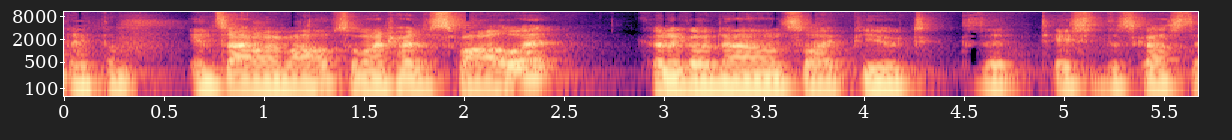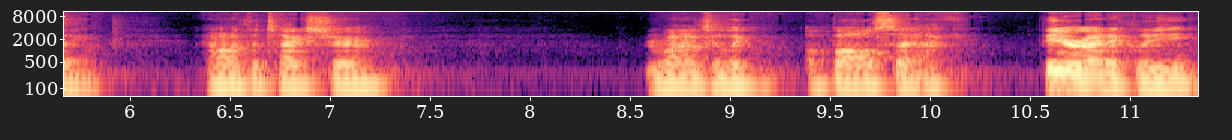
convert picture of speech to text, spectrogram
like the inside of my mouth. So when I tried to swallow it, couldn't go down, so I puked because it tasted disgusting. I don't like the texture. It reminds me of like a ball sack. Theoretically,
